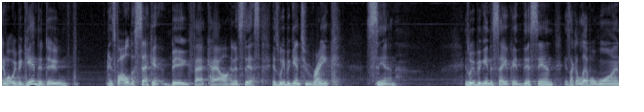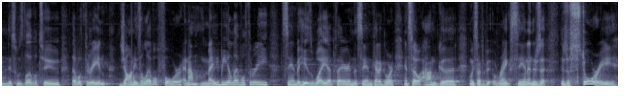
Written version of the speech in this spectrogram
And what we begin to do is follow the second big fat cow, and it's this: is we begin to rank sin is we begin to say, okay, this sin is like a level one, this one's level two, level three, and Johnny's a level four, and I'm maybe a level three sin, but he's way up there in the sin category, and so I'm good. And we start to rank sin, and there's a there's a story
